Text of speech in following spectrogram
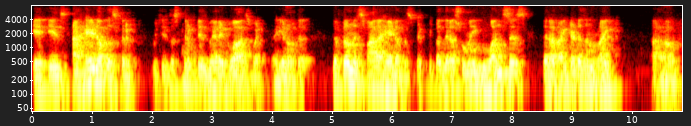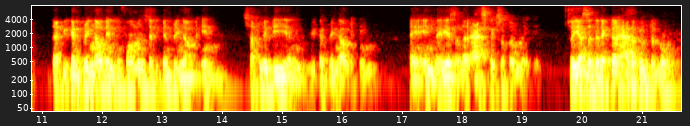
is ahead of the script, which is the script is where it was, but you know the the film is far ahead of the script because there are so many nuances that a writer doesn't write uh, that you can bring out in performance, that you can bring out in subtlety, and you can bring out in in various other aspects of filmmaking. So yes, a director has a pivotal role.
